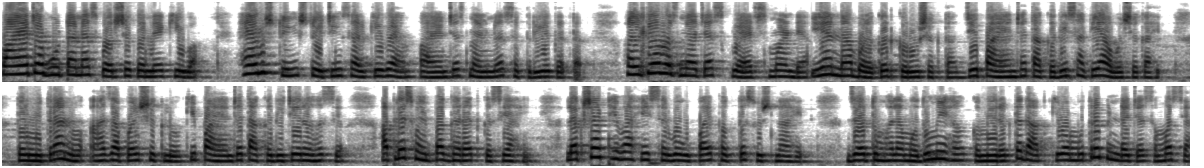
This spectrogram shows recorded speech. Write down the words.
पायाच्या बोटांना स्पर्श करणे किंवा हॅमस्ट्रिंग स्ट्रेचिंग सारखे व्यायाम पायांच्या स्नायूंना सक्रिय करतात. हलक्या वजनाच्या स्क्वॅट्स मांड्या यांना बळकट करू शकतात जे पायांच्या ताकदीसाठी आवश्यक आहेत तर मित्रांनो आज आपण शिकलो की पायांच्या ताकदीचे रहस्य आपल्या स्वयंपाकघरात कसे आहे. लक्षात ठेवा हे सर्व उपाय फक्त सूचना आहेत. जर तुम्हाला मधुमेह कमी रक्तदाब किंवा मूत्रपिंडाच्या समस्या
